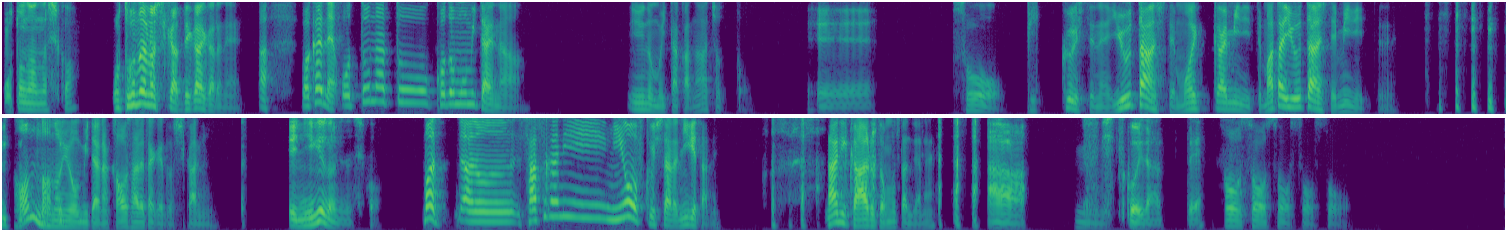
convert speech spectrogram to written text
大人の鹿？大人の鹿でかいからね。あ、わかんない。大人と子供みたいな、いうのもいたかな、ちょっと。えそう。びっくりしてね、U ターンしてもう一回見に行って、また U ターンして見に行ってね。何なのよみたいな顔されたけど、鹿に。ー、え、逃げないの鹿？まあ、あのーさすがに2往復したら逃げたね。何かあると思ったんじゃない、ああ、うん、しつこいなって。そうそうそうそうそう。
